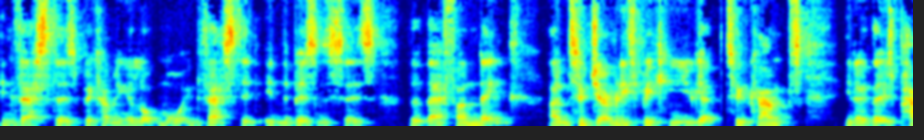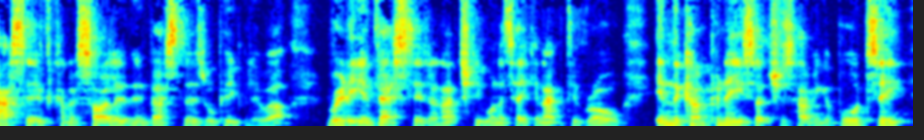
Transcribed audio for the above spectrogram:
investors becoming a lot more invested in the businesses that they're funding. Um, so, generally speaking, you get two camps. You know, those passive kind of silent investors or people who are really invested and actually want to take an active role in the company, such as having a board seat.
